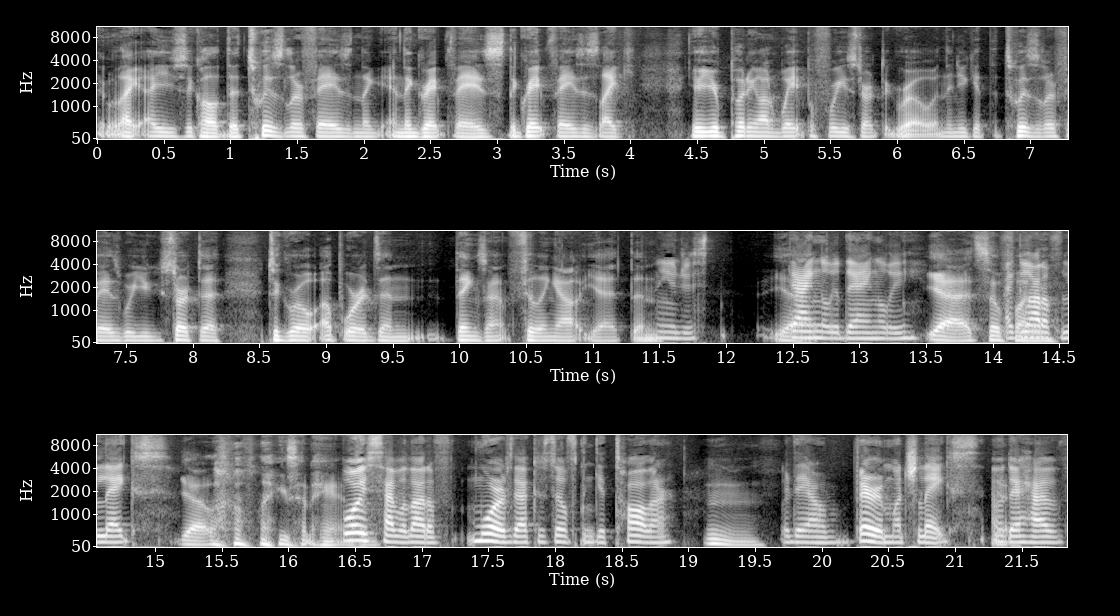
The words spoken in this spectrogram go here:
like I used to call it the Twizzler phase and the and the grape phase. The grape phase is like you're, you're putting on weight before you start to grow, and then you get the Twizzler phase where you start to to grow upwards and things aren't filling out yet. And And you just yeah, dangly, dangly, yeah, it's so like funny. a lot of legs. yeah, a lot of legs and hands. Boys have a lot of more of that because they often get taller, Mm, but they are very much legs. Or Yeah. they have.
